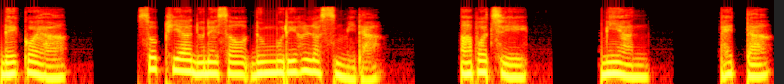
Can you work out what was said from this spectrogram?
내 거야. 소피아 눈에서 눈물이 흘렀습니다. 아버지, 미안, 했다.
